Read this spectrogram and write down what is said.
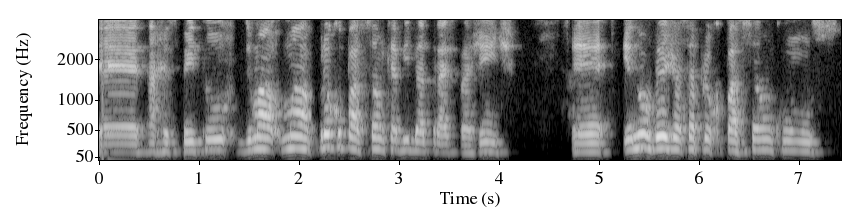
é, a respeito de uma, uma, preocupação que a Bíblia traz para a gente. É, eu não vejo essa preocupação com os,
